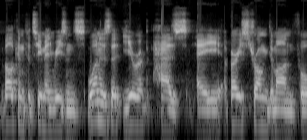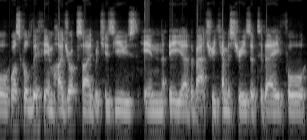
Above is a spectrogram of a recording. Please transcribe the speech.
Vulcan for two main reasons. One is that Europe has a, a very strong demand for what's called lithium hydroxide, which is used in the uh, the battery chemistries of today for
